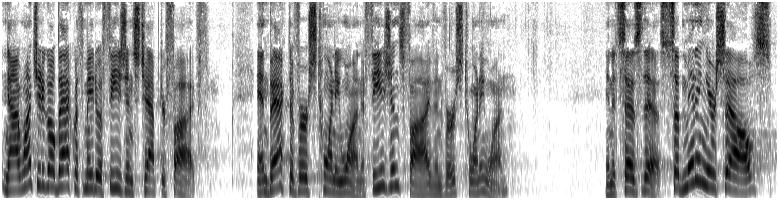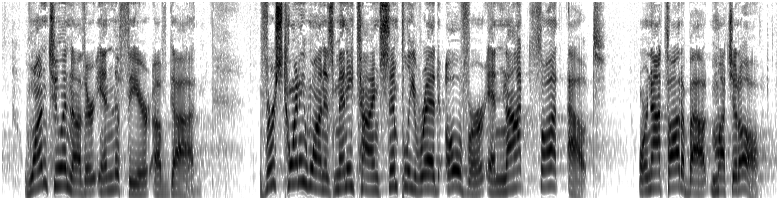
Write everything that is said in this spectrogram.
Now, I want you to go back with me to Ephesians chapter 5 and back to verse 21. Ephesians 5 and verse 21. And it says this submitting yourselves one to another in the fear of God. Verse 21 is many times simply read over and not thought out or not thought about much at all.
